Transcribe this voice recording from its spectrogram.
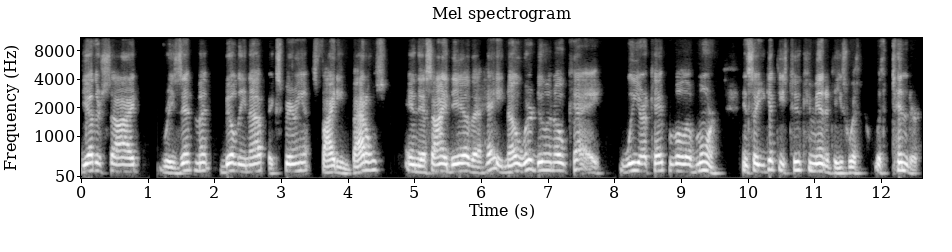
The other side, resentment, building up, experience, fighting battles. And this idea that, hey, no, we're doing okay. We are capable of more. And so you get these two communities with, with tinder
